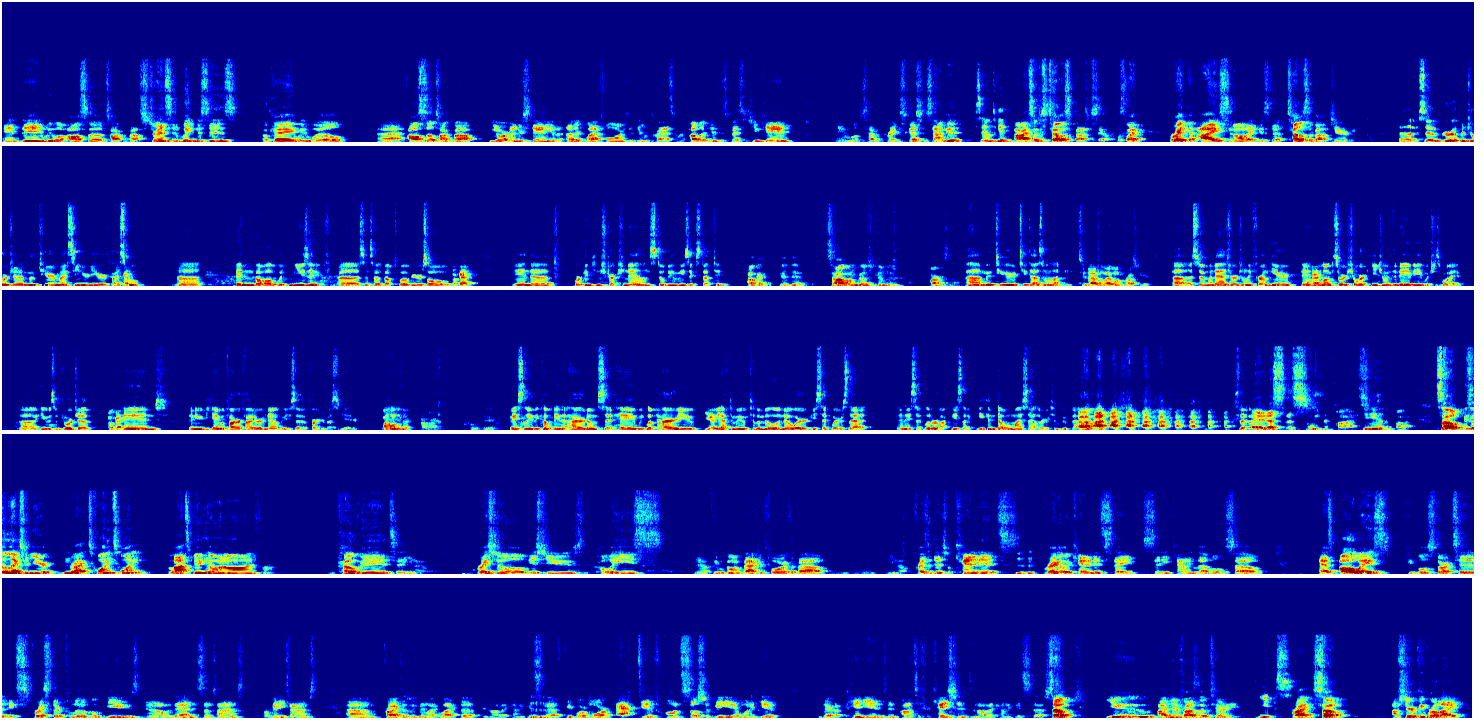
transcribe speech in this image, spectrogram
And then we will also talk about strengths and weaknesses. Okay. We will uh, also talk about your understanding of the other platforms, the Democrats and Republicans, as best as you can. And we'll just have a great discussion. Sound good? Sounds good. All right. So just tell us about yourself. Let's like break the ice and all that good stuff. Tell us about Jeremy. Oh, so grew up in Georgia, moved here in my senior year of high Okay. school. Uh, been involved with music uh, since I was about 12 years old, Okay. and uh, work in construction now, and still do music stuff too. Okay. Good deal. So how long ago did you come to Arkansas? Uh, moved here 2011. 2011 what brought you here? Uh, so my dad's originally from here, and Okay. long story short, he joined the Navy, which is why uh, he was in Georgia, Okay. and then he became a firefighter, and now he's a fire investigator. Oh, okay. All right. Cool deal. Basically the company that hired him said, "Hey, we'd love to hire you, Yeah. but you have to move to the middle of nowhere." He said, "Where's that?" And they said, "Little Rock." He's like, "You can double my salary to move back home." So hey, that's that's sweet in the pie. Sweet Yeah. the pie. So it's an election year, Mhm. right? 2020. Lots been Yeah. going on from COVID to you know racial issues, police, you know, people going back and forth about you know presidential candidates. mhm. regular candidates, state, city, county level. So, as always, people start to express their political views and all of that. And sometimes, or many times, um, probably because we've been like locked up and all that kind of good Mhm. stuff, people are more active on social media, want to give their opinions and pontifications and all that kind of good stuff. So, you identify as libertarian yes, right? So I'm sure people are like,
